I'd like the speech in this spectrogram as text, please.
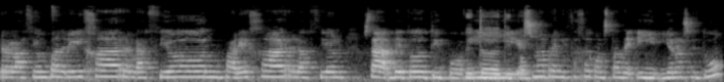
relación padre-hija, relación pareja, relación, o sea, de todo tipo. De y todo tipo. es un aprendizaje constante. Y yo no sé tú,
